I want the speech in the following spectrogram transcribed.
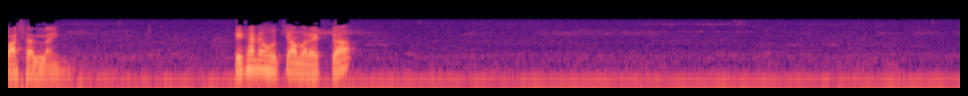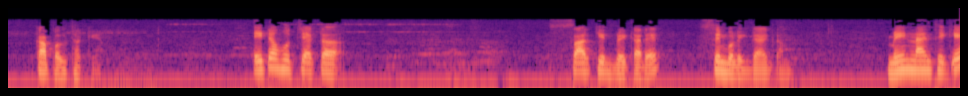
বাসার লাইন এখানে হচ্ছে আমার একটা কাপল থাকে। এটা হচ্ছে একটা সার্কিট ব্রেকারের সিম্বলিক ডায়াগ্রাম মেইন লাইন থেকে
